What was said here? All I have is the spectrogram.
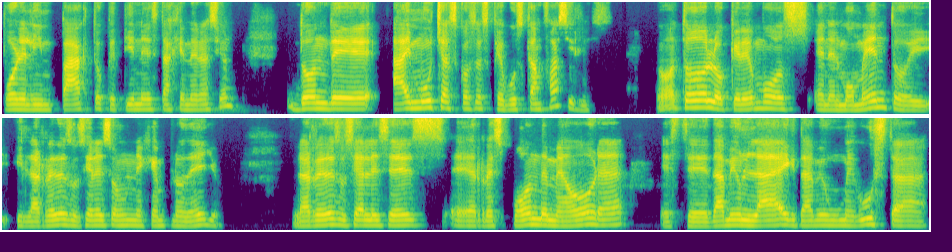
por el impacto que tiene esta generación, donde hay muchas cosas que buscan fáciles. ¿no? Todo lo queremos en el momento y, las redes sociales son un ejemplo de ello. Las redes sociales es eh, respóndeme ahora, este, dame un like, dame un me gusta,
